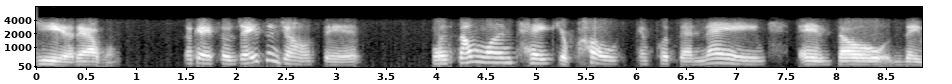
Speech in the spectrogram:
Yeah, that one. Okay, so Jason Jones said, when someone take your post and put their name as though they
